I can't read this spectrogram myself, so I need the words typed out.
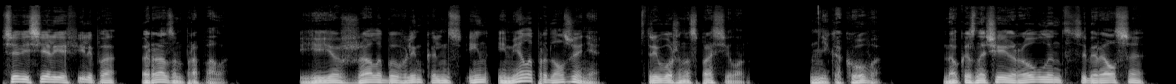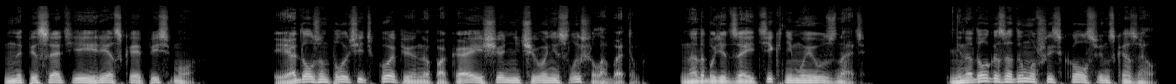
Все веселье Филиппа разом пропало. Ее жалоба в Линкольнс-Инн имела продолжение? встревоженно спросил он. Никакого. Но казначей Роуленд собирался написать ей резкое письмо. Я должен получить копию, но пока еще ничего не слышал об этом. Надо будет зайти к нему и узнать. Ненадолго задумавшись, Колсвин сказал:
